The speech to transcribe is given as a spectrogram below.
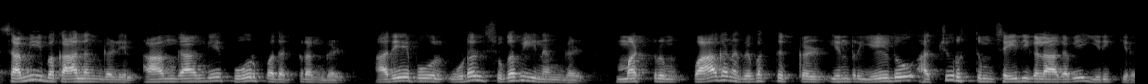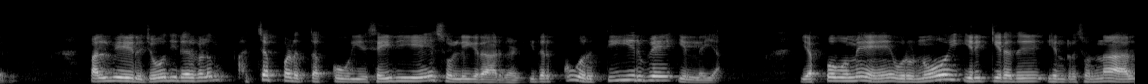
சமீப காலங்களில் ஆங்காங்கே போர் பதற்றங்கள் அதேபோல் உடல் சுகவீனங்கள் மற்றும் வாகன விபத்துக்கள் என்று ஏதோ அச்சுறுத்தும் செய்திகளாகவே இருக்கிறது. பல்வேறு ஜோதிடர்களும் அச்சப்படுத்தக்கூடிய செய்தியே சொல்லுகிறார்கள். இதற்கு ஒரு தீர்வே இல்லையா? எப்பவுமே ஒரு நோய் இருக்கிறது என்று சொன்னால்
